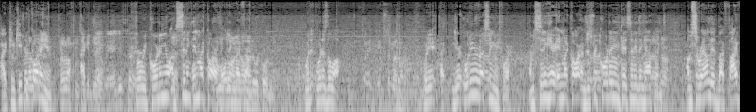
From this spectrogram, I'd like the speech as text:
I can keep Turn recording you. Turn it off and take a jail. For recording you, I'm sitting in my car New holding my you're not allowed to phone. record me. What, what is the law? Step out of the car. What are you, uh, you're, what are you arresting me for? I'm sitting here in my car. I'm just Step out of the recording in case anything Step out of the happens. I'm surrounded by five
